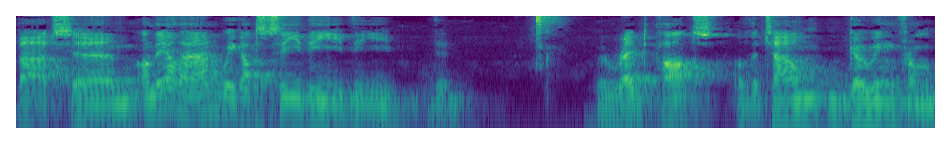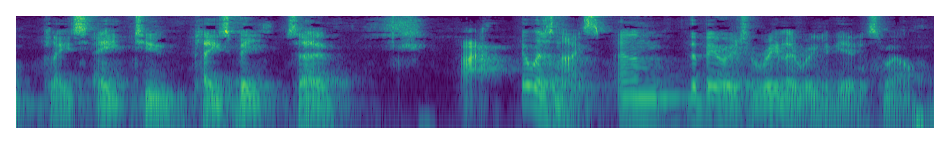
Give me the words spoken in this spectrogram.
But um, on the other hand, we got to see the, the, the the red part of the town going from place A to place B. So it was nice, and the beer is really really good as well.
